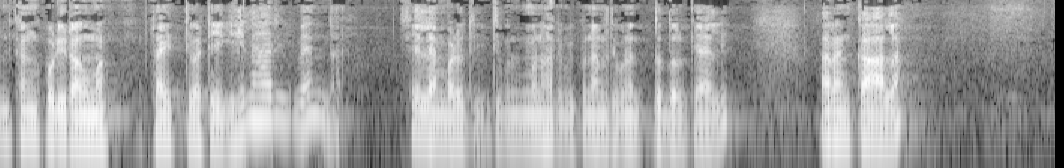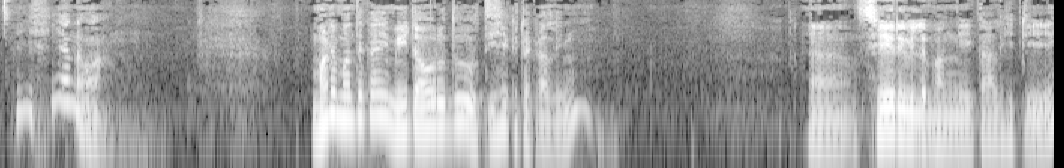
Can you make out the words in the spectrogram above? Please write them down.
නිකන් පොඩි රවුමක් චෛත්‍ය වටේ ගිහිල්ලා හරි වැන්දා සෙල්ලම් බඩු තිබුණ මොන හරි විකුණන්න තිබුණ දොඩොල් කෑලි අරන් කාලා යනවා මට මතකයි මීට අවුරුදු 30කට කලින් සේරවිල මං ඒ කාලේ හිටියේ.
